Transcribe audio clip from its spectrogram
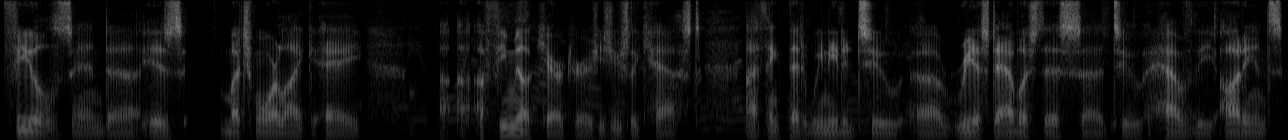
feels and uh, is much more like a a- female character is usually cast. I think that we needed to uh, reestablish this uh, to have the audience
